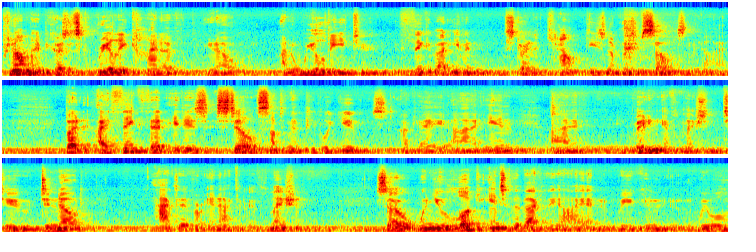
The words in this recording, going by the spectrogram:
predominantly because it's really kind of, you know, unwieldy to think about even starting to count these numbers of cells in the eye. But I think that it is still something that people use, okay, uh, in uh, rating inflammation to denote active or inactive inflammation. So when you look into the back of the eye, and we can, we will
